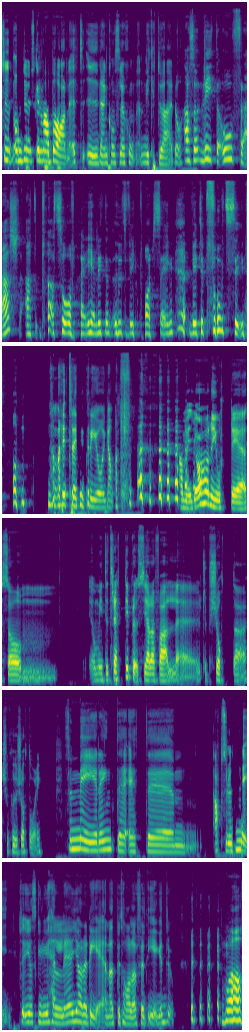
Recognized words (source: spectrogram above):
Typ om du skulle vara barnet i den konstellationen, vilket du är då. Alltså lite ofräscht att, att sova i en liten utvikbar säng vid typ fotsidan. När man är 33 år gammal. Ja, men jag har nog gjort det som, om inte 30 plus, i alla fall eh, typ 28, 27, 28-åring. För mig är det inte ett eh, absolut nej. Så jag skulle ju hellre göra det än att betala för ett eget rum. Well,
